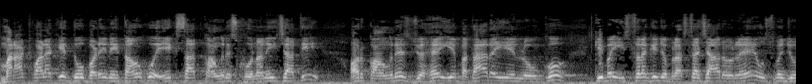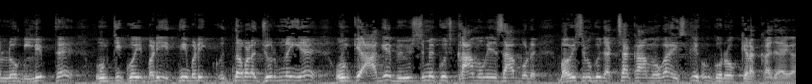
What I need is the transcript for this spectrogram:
मराठवाड़ा के दो बड़े नेताओं को एक साथ कांग्रेस खोना नहीं चाहती। और कांग्रेस जो है ये बता रही है लोगों को कि भाई इस तरह के जो भ्रष्टाचार हो रहे हैं उसमें जो लोग लिप्त हैं उनकी कोई बड़ी इतनी बड़ी इतना बड़ा जुर्म नहीं है। उनके आगे भविष्य में कुछ काम होंगे जैसे आप बोले भविष्य में कुछ अच्छा काम होगा इसलिए उनको रोक के रखा जाएगा।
